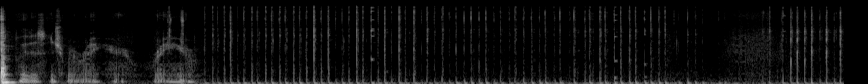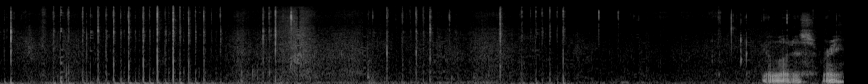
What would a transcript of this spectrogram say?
look at this instrument right here, right here. You'll right?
